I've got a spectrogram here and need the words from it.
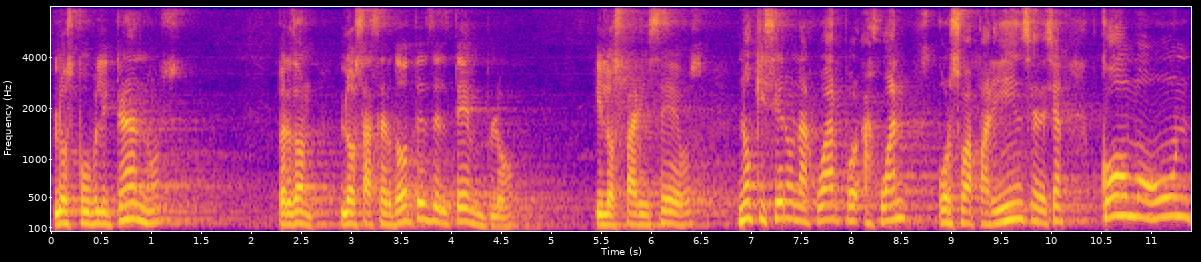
Los publicanos, perdón, los sacerdotes del templo y los fariseos no quisieron a Juan por, a Juan por su apariencia, decían, como un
